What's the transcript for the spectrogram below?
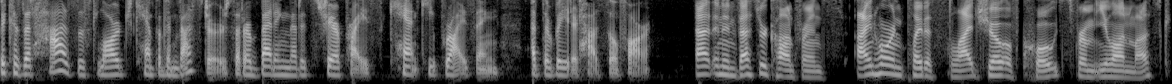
because it has this large camp of investors that are betting that its share price can't keep rising at the rate it has so far. At an investor conference, Einhorn played a slideshow of quotes from Elon Musk,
